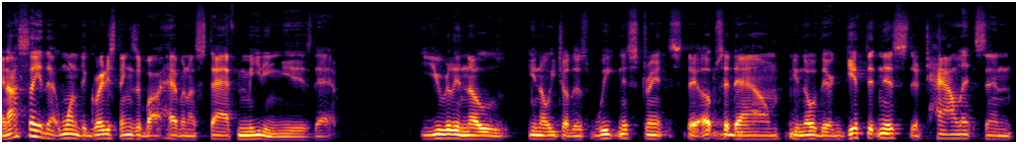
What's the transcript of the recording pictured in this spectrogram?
And I say that one of the greatest things about having a staff meeting is that you really know you know each other's weakness, strengths, their ups and down. You know their giftedness, their talents, and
